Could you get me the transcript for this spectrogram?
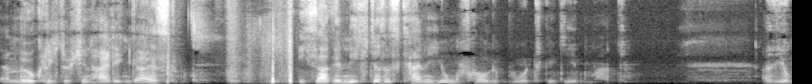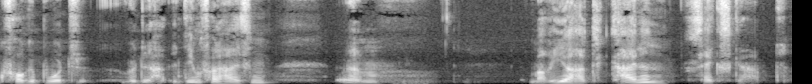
ermöglicht durch den Heiligen Geist. Ich sage nicht, dass es keine Jungfraugeburt gegeben hat. Also Jungfraugeburt würde in dem Fall heißen, ähm, Maria hat keinen Sex gehabt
